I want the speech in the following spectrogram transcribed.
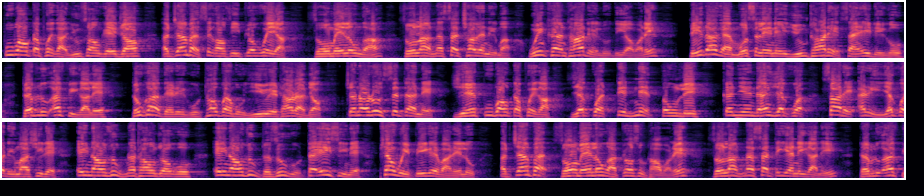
ပူးပေါင်းတပ်ဖွဲ့ကယူဆောင်ခဲ့ကြောင်းအကြမ်းဖက်စစ်ကောင်စီပြောခွင့်ရဇုံမဲလုံးကဇွန်လ26ရက်နေ့မှာဝန်ခံထားတယ်လို့သိရပါတယ် ဒေသခံမွတ်စလင်တွေယူထားတဲ့စံအိတ်တွေကို WFP ကလည်းဒုက္ခသည်တွေကိုထောက်ပံ့ဖို့ရည်ရွယ်ထားတာကြောင့်ကျွန်တော်တို့စစ်တပ်နဲ့ရဲပူးပေါင်းတပ်ဖွဲ့ကရက်ကွက်1နှစ်3 4ကညင်တန်းရက်ကွက်စတဲ့အဲ့ဒီရက်ကွက်တွေမှာရှိတဲ့အိမ်အောင်စု2000ကျော်ကိုအိမ်အောင်စုတစုကိုတအိတ်စီနဲ့ဖြန့်ဝေပေးခဲ့ပါတယ်လို့အကြမ်းဖက်ဇော်မဲလုံးကပြောဆိုထားပါတယ်ဇွန်လ22ရက်နေ့ကနေ WFP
